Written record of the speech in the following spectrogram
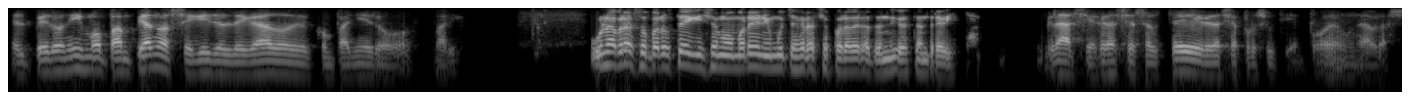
el peronismo pampeano, a seguir el legado del compañero Mario. Un abrazo para usted, Guillermo Moreno, y muchas gracias por haber atendido esta entrevista. Gracias, gracias a usted, gracias por su tiempo. ¿eh? Un abrazo.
